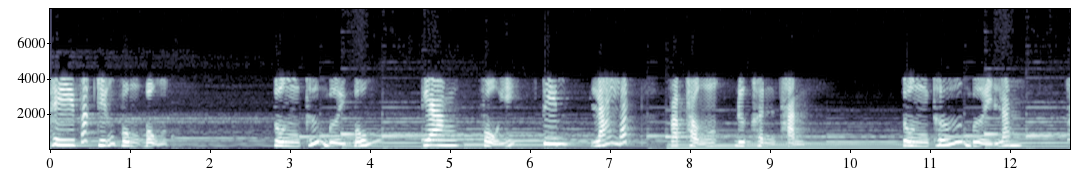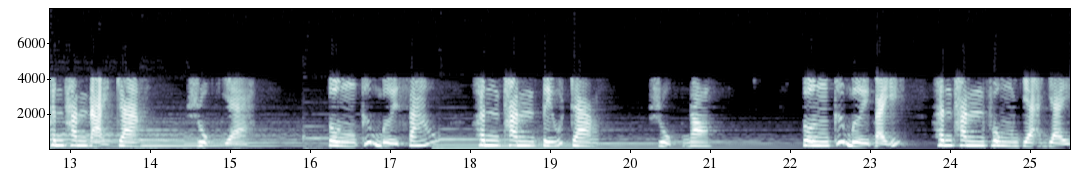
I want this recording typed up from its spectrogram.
thì phát triển vùng bụng. Tuần thứ mười bốn, gan, phổi, tim, lá lách và thận được hình thành. Tuần thứ mười lăm, hình thành đại tràng, ruột già. Tuần thứ mười sáu, hình thành tiểu tràng, ruột non. Tuần thứ mười bảy, hình thành vùng dạ dày.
